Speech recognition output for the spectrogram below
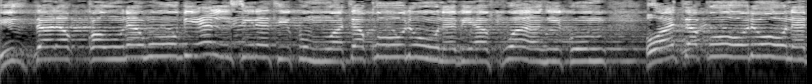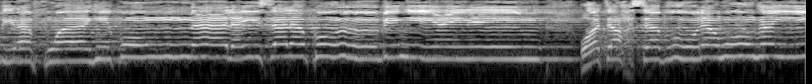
إذ تلقونه بألسنتكم وتقولون بأفواهكم وتقولون بأفواهكم ما ليس لكم به علم وتحسبونه هينا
